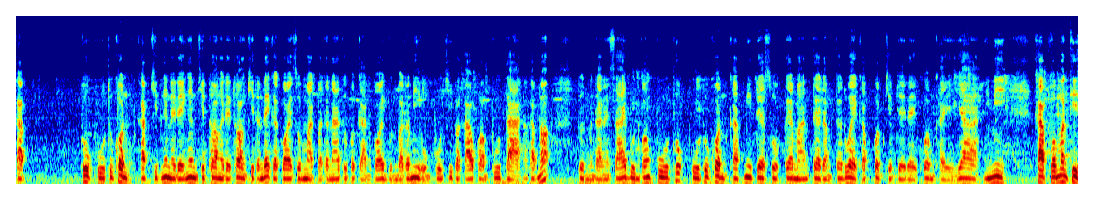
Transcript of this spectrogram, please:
ครับ ทุกผู้ทุกคนครับคิดเงินให้ได้เงินคิดทองให้ได้ทองคิดอันใดก็ขอให้สมมาตรปรารถนาทุกประการขอให้บุญบารมีองค์ปู่ชีพะขาวความปูตานะครับเนาะดลบันดาลในสายบุญของปูทุกผู้ทุกคนครับมีแต่โศกแต่หมานแต่ดำแต่ด้วยครับความเจ็บใดความไข่ยาให้มีครับผมวันที่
